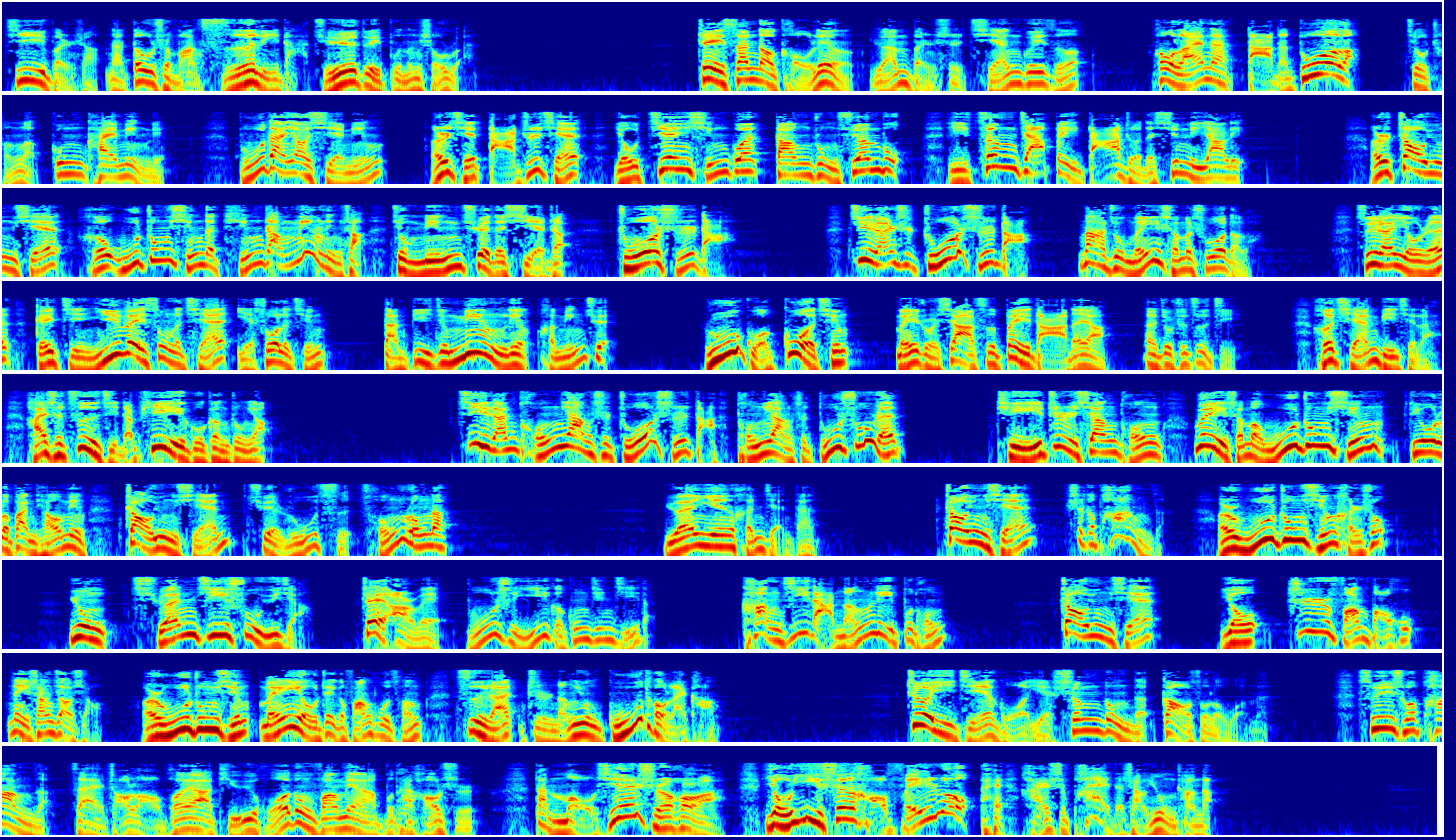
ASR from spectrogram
基本上那都是往死里打，绝对不能手软。这三道口令原本是潜规则，后来呢，打的多了就成了公开命令，不但要写明，而且打之前由监刑官当众宣布，以增加被打者的心理压力。而赵用贤和吴中行的廷杖命令上就明确的写着“着实打”。既然是着实打，那就没什么说的了。虽然有人给锦衣卫送了钱，也说了情，但毕竟命令很明确。如果过轻，没准下次被打的呀，那就是自己。和钱比起来，还是自己的屁股更重要。既然同样是着实打，同样是读书人。体质相同，为什么吴中行丢了半条命，赵用贤却如此从容呢？原因很简单，赵用贤是个胖子，而吴中行很瘦。用拳击术语讲，这二位不是一个公斤级的，抗击打能力不同。赵用贤有脂肪保护，内伤较小。而吴中行没有这个防护层，自然只能用骨头来扛。这一结果也生动的告诉了我们：虽说胖子在找老婆呀、体育活动方面啊不太好使，但某些时候啊，有一身好肥肉，哎，还是派得上用场的。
